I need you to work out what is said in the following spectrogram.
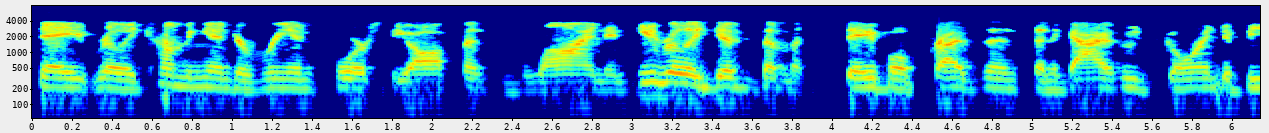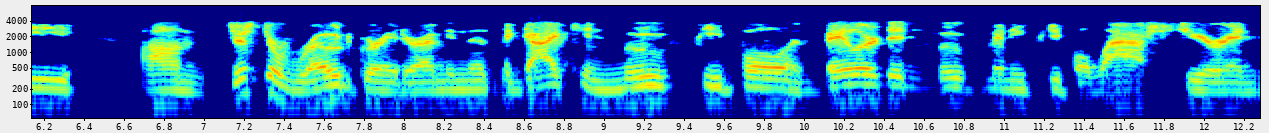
State really coming in to reinforce the offensive line. And he really gives them a stable presence and a guy who's going to be um, just a road grader. I mean, the, the guy can move people, and Baylor didn't move many people last year. And,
